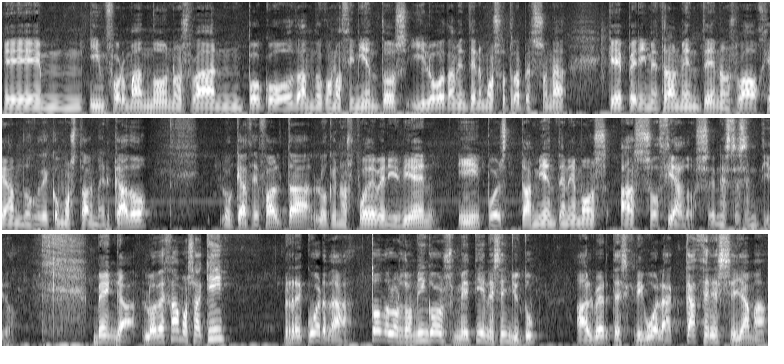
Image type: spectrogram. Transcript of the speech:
em, informando, nos van un poco dando conocimientos y luego también tenemos otra persona que perimetralmente nos va ojeando de cómo está el mercado, lo que hace falta, lo que nos puede venir bien y pues también tenemos asociados en este sentido. Venga, lo dejamos aquí. Recuerda, todos los domingos me tienes en YouTube. Alberto Escriguela Cáceres se llama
